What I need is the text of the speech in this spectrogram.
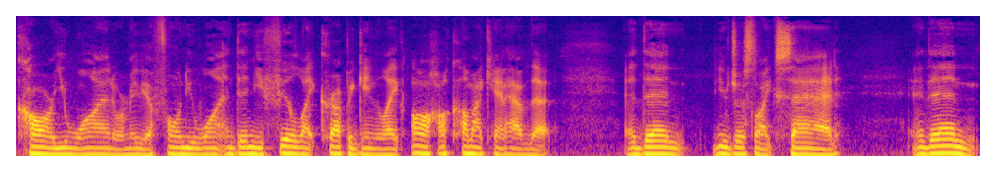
car you want or maybe a phone you want and then you feel like crap again. Like oh how come i can't have that? And then you're just like sad. And then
